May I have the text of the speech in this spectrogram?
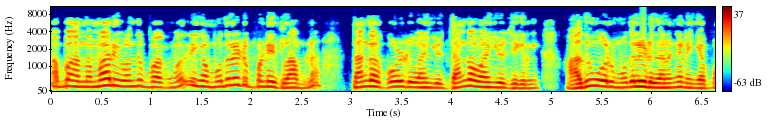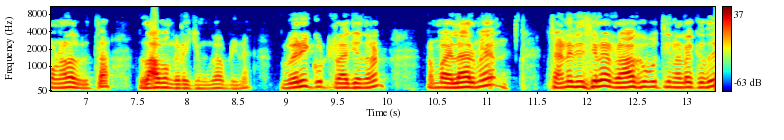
அப்போ அந்த மாதிரி வந்து பார்க்கும்போது நீங்கள் முதலீடு பண்ணியிருக்கலாம் அப்படின்னா தங்க கோல்டு வாங்கி வச்சு- தங்கம் வாங்கி வச்சுக்கிறீங்க. அதுவும் ஒரு முதலீடு தானுங்க. நீங்கள் எப்போ வேணாலும் அதை விற்றா லாபம் கிடைக்குங்க அப்படின்னு. Very good Rajendran. ரொம்ப எல்லாருமே சனி திசையில் ராகு ஊற்றி நடக்குது.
